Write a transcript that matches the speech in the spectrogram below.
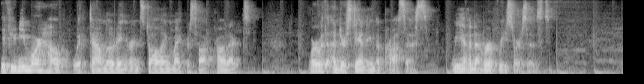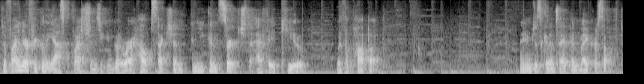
If you need more help with downloading or installing Microsoft products, or with understanding the process, we have a number of resources. To find our frequently asked questions, you can go to our help section and you can search the FAQ with a pop-up. I'm just going to type in Microsoft.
